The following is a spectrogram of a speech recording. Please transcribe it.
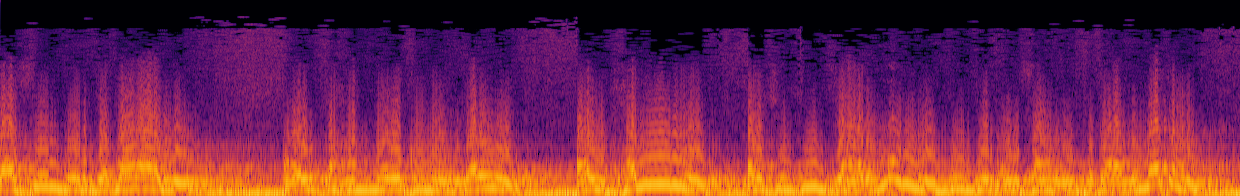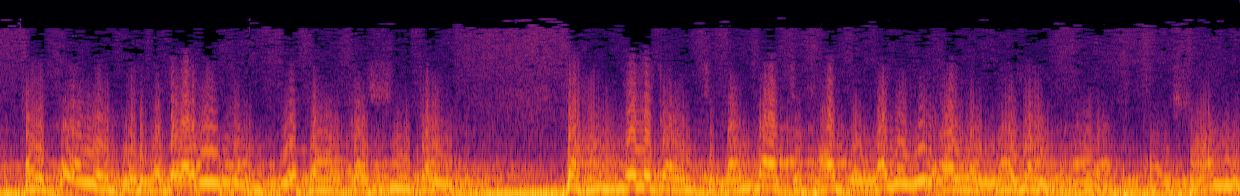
قسم بردباري أي تحمل كنندي أي حليمي أي شيء زهر نبي جزء إنسان انتقال نكن أي فعل بردباري كان وفار كشي كان تحمل كان بندا حد نبي أي نزن أي شان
